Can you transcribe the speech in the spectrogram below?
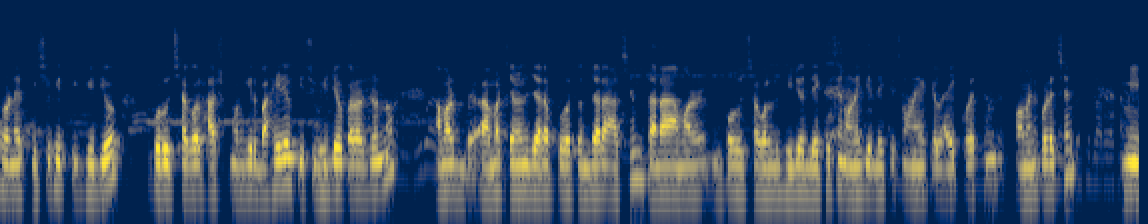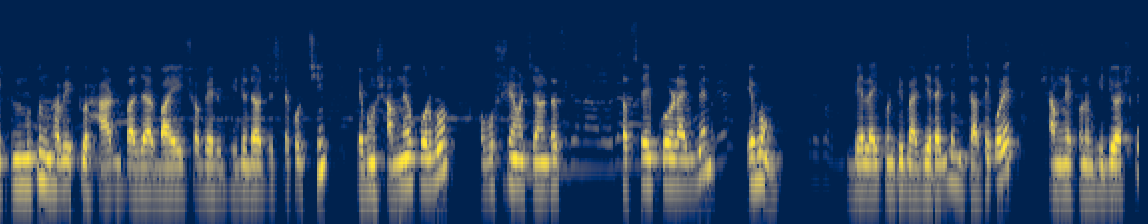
ধরনের কৃষিভিত্তিক ভিডিও গরু ছাগল হাঁস মুরগির বাহিরেও কিছু ভিডিও করার জন্য। আমার আমার চ্যানেলে যারা পুরাতন যারা আছেন তারা আমার গরু ছাগলের ভিডিও দেখেছেন অনেকে দেখেছেন অনেকে লাইক করেছেন কমেন্ট করেছেন। আমি একটু নতুনভাবে একটু হাট বাজার বা এইসবের ভিডিও দেওয়ার চেষ্টা করছি এবং সামনেও করব। অবশ্যই আমার চ্যানেলটা সাবস্ক্রাইব করে রাখবেন এবং বেল আইকনটি বাজিয়ে রাখবেন যাতে করে সামনে কোনো ভিডিও আসলে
